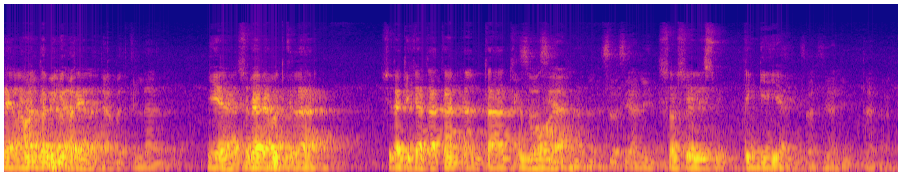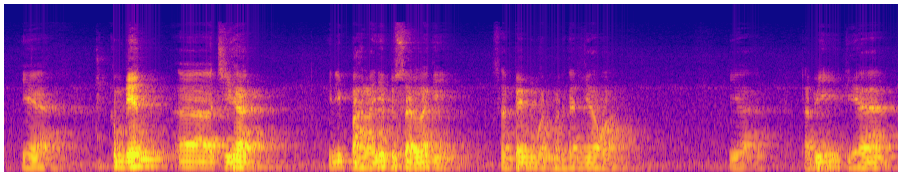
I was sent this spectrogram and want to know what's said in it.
Relawan tapi nggak rela. Dapat gelar. ya sudah dapat gelar. Sudah dikatakan anta dermawan. Sosialita. sosialis. Tinggi ya. Sosialita. Ya, kemudian eh, jihad. Ini pahalanya besar lagi sampai mengorbankan nyawa. Ya, tapi dia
